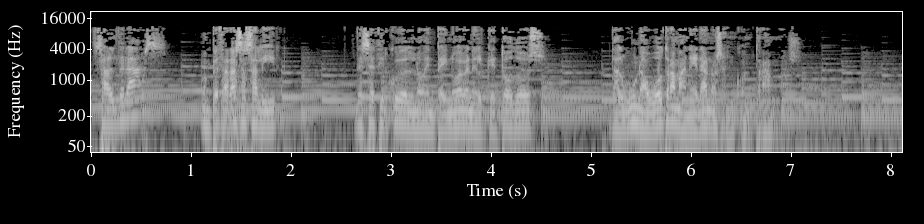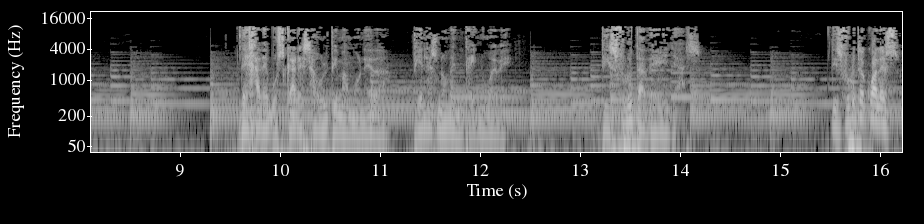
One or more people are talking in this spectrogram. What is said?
Saldrás o empezarás a salir de ese círculo del 99 en el que todos, de alguna u otra manera, nos encontramos. Deja de buscar esa última moneda. Tienes 99. Disfruta de ellas. Disfrute cuáles,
